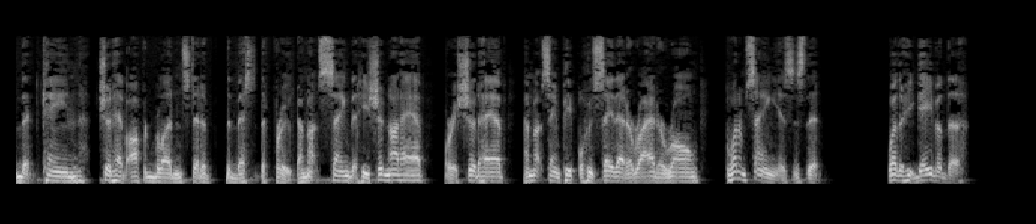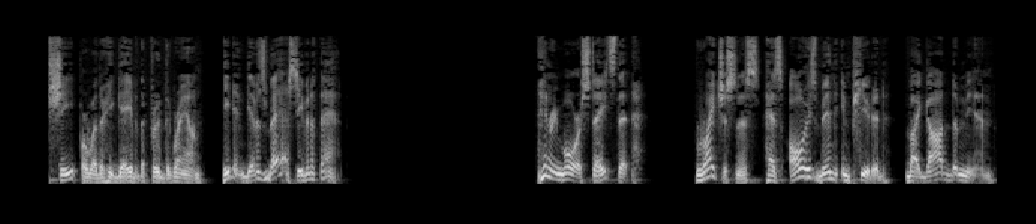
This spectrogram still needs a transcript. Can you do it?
that Cain should have offered blood instead of the best of the fruit. I'm not saying that he should not have or he should have. I'm not saying people who say that are right or wrong. What I'm saying is, is that whether he gave of the sheep or whether he gave of the fruit of the ground, he didn't give his best, even at that. Henry Morris states that righteousness has always been imputed by God to men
